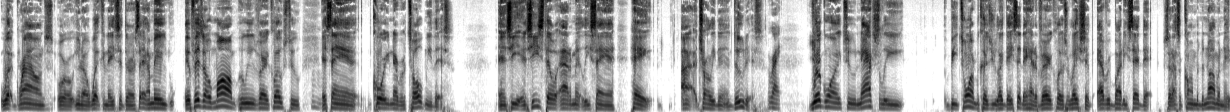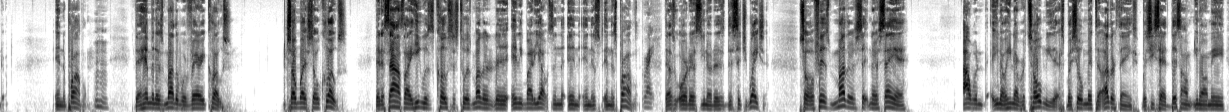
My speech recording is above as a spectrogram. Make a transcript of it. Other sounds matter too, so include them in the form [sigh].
what grounds or, you know, what can they sit there and say. I mean, if his own mom, who he was very close to, mm-hmm. is saying, Corey never told me this. And she and she's still adamantly saying, "Hey, I Charlie didn't do this." Right. you're going to naturally be torn because you like they said they had a very close relationship everybody said that so that's a common denominator in the problem mm-hmm. that him and his mother were very close so much so close that it sounds like he was closest to his mother than anybody else in the, in in this in this problem Right. that's or this you know the the situation so if his mother is sitting there saying I would, you know, he never told me this, but she'll admit to other things. But she said this, um, you know, what I mean,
